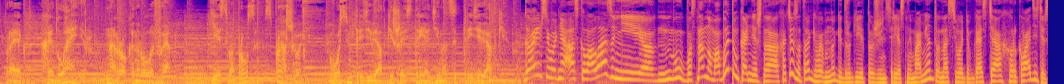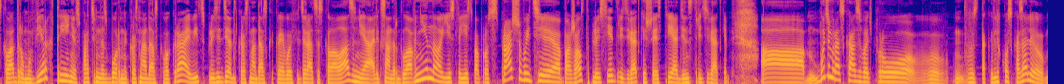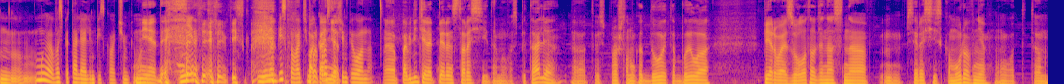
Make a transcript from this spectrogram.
Проект Headliner на Rock'n'Roll FM. Есть вопросы? Спрашивай. 8 3 девятки 6 3 11 3 девятки. Говорим сегодня о скалолазании. Ну, в основном об этом, конечно, хотя затрагиваем многие другие тоже интересные моменты. У нас сегодня в гостях руководитель скалодрома «Вверх», тренер спортивной сборной Краснодарского края, вице-президент Краснодарской краевой федерации скалолазания Александр Главнин. Если есть вопросы, спрашивайте. Пожалуйста, плюс семь, три девятки, шесть, три, одиннадцать, три девятки. А, будем рассказывать про... Вы так легко сказали, мы воспитали олимпийского чемпиона. Нет, Нет? не олимпийского. Не олимпийского, а чемпиона, Пока просто нет. чемпиона. Э, Победителя первенства России, да, мы воспитали. Э, То есть в прошлом году это было первое золото для нас на всероссийском уровне. Вот это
